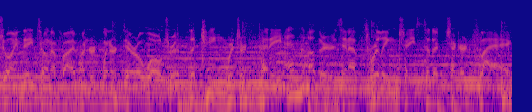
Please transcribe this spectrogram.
Join Daytona 500 winner Darrell Waltrip, the King Richard Petty, and others in a thrilling chase to the checkered flag.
